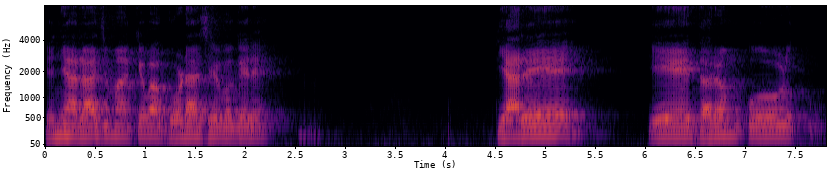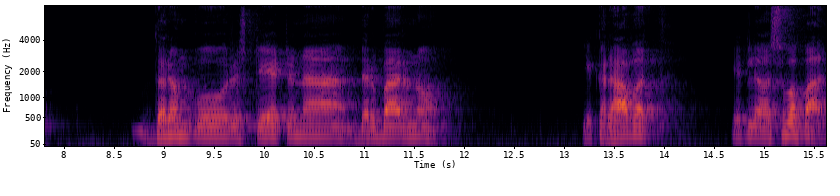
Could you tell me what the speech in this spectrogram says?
અહીંયા રાજમાં કેવા ઘોડા છે વગેરે. ત્યારે એ ધરમકુળ, ધરમપુર સ્ટેટના દરબારનો એક રાવત, એટલે અશ્વપાલ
